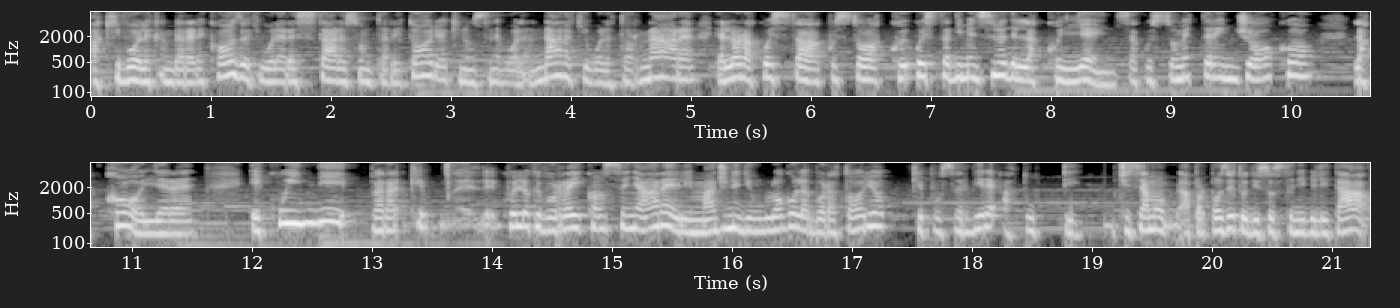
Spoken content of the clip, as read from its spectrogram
a chi vuole cambiare le cose, a chi vuole restare su un territorio, a chi non se ne vuole andare, a chi vuole tornare. E allora questa, questo, questa dimensione dell'accoglienza, questo mettere in gioco l'accogliere e quindi che, eh, quello che vorrei consegnare è l'immagine di un luogo laboratorio che può servire a tutti. Ci siamo, a proposito di sostenibilità,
